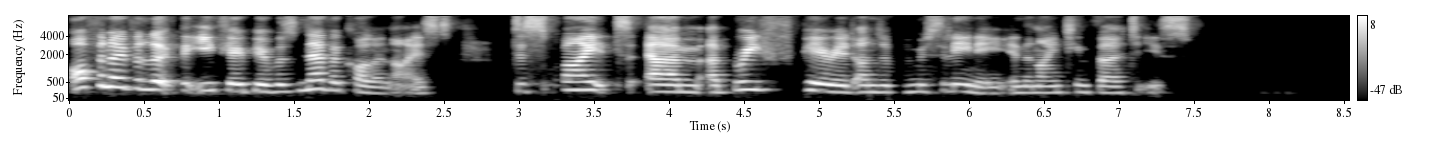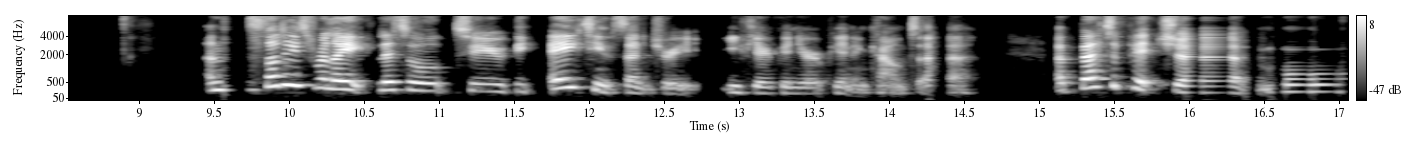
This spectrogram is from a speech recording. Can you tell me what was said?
often overlooked that Ethiopia was never colonized, despite um, a brief period under Mussolini in the 1930s. And studies relate little to the 18th century Ethiopian European encounter. A better picture, more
